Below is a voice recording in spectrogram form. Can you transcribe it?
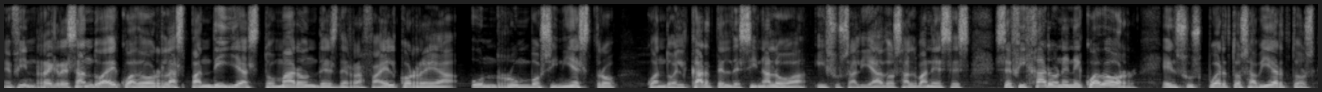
En fin, regresando a Ecuador, las pandillas tomaron desde Rafael Correa un rumbo siniestro cuando el cártel de Sinaloa y sus aliados albaneses se fijaron en Ecuador, en sus puertos abiertos,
